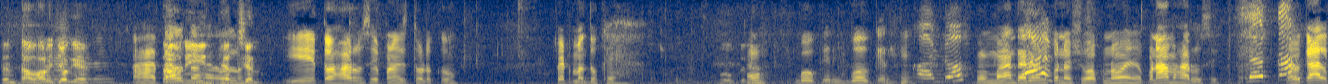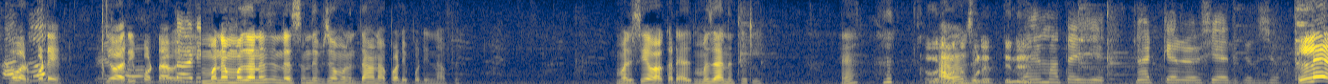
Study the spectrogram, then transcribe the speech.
તને તાવ હારો જો કે? હા તાવ તાવની ઇન્ફેક્શન એ તો સારું છે પણ થોડુંક પેટમાં દુખે. બહુ કરી. બહુ કરી બહુ કરી. પણ માંદા રહેવાનો કોનો શોખ ન હોય ને પણ આમ સારું છે. હવે કાલ ખબર પડે કેવા રિપોર્ટ આવે મને મજા નથી ને સંદીપ જો મને દાણા પાડી પડીને આપે. મારી સેવા કરે આજ મજા નથી એટલે. હે? લે!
